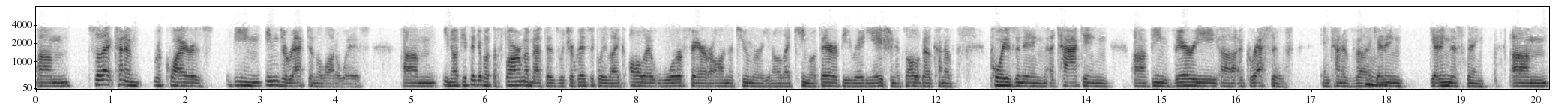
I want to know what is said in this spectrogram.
Um, so that kind of requires being indirect in a lot of ways. Um, you know, if you think about the pharma methods, which are basically like all-out warfare on the tumor, you know, like chemotherapy, radiation, it's all about kind of poisoning, attacking, uh, being very uh, aggressive and kind of uh, mm. getting getting this thing. Um,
